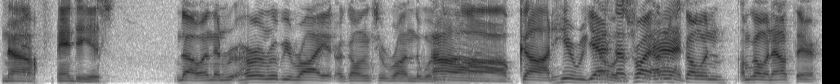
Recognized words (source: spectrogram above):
No, Mandy is. No, and then her and Ruby Riott are going to run the women's. Oh God, here we go. yes, that's right. I'm just going. I'm going out there.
